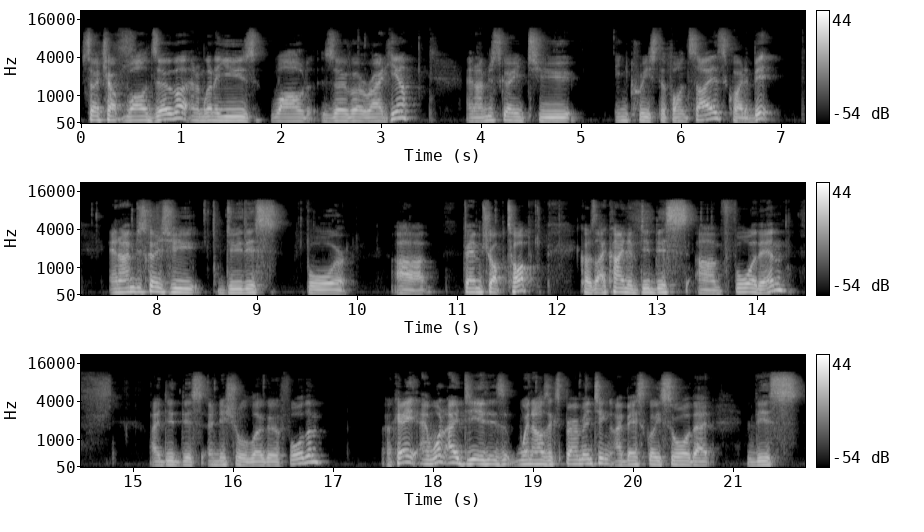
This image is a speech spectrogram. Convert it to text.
search up Wild Zova and I'm going to use Wild Zova right here and I'm just going to increase the font size quite a bit and I'm just going to do this for uh, FemShop top because I kind of did this um, for them. I did this initial logo for them. Okay, and what I did is when I was experimenting, I basically saw that this,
